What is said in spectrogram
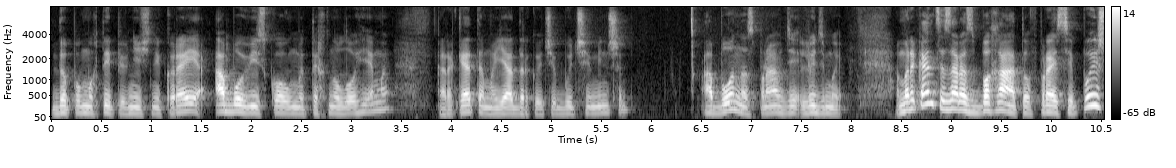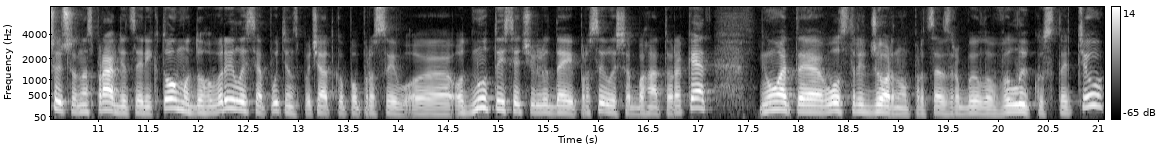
допомогти Північній Кореї або військовими технологіями, ракетами, ядеркою чи будь-чим іншим. Або насправді людьми. Американці зараз багато в пресі пишуть, що насправді це рік тому договорилися. Путін спочатку попросив е, одну тисячу людей, просили ще багато ракет. От е, Wall Street Journal про це зробило велику статтю.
